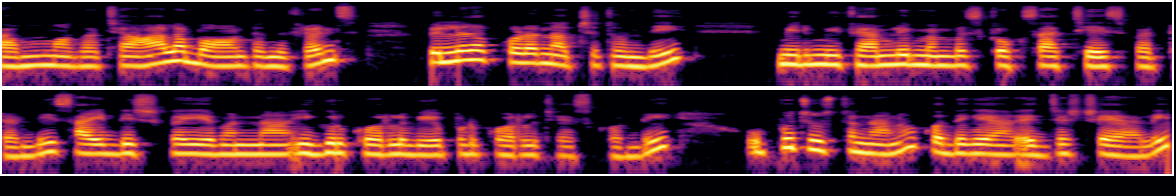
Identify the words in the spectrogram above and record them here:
కమ్మగా చాలా బాగుంటుంది ఫ్రెండ్స్. పిల్లలకు కూడా నచ్చుతుంది. మీరు మీ ఫ్యామిలీ మెంబర్స్కి ఒకసారి చేసి పెట్టండి. సైడ్ డిష్గా ఏమన్నా ఇగురు కూరలు వేపుడు కూరలు చేసుకోండి. ఉప్పు చూస్తున్నాను కొద్దిగా అడ్జస్ట్ చేయాలి.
